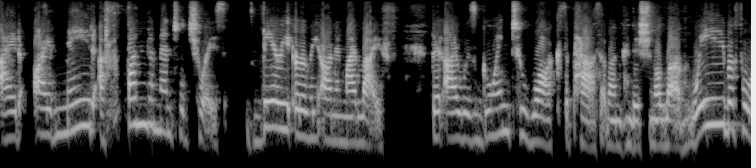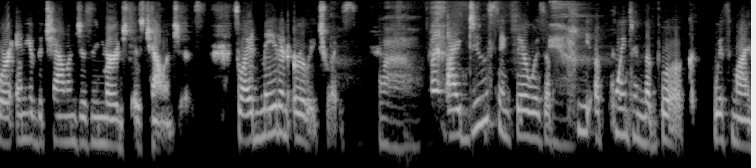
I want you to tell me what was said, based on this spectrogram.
i i made a fundamental choice very early on in my life that I was going to walk the path of unconditional love way before any of the challenges emerged as challenges. So I had made an early choice. Wow. But I do think there was a, yeah. key, a point in the book with my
